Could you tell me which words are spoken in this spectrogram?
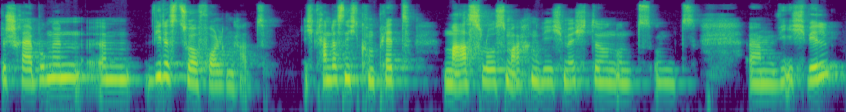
Beschreibungen, ähm, wie das zu erfolgen hat. Ich kann das nicht komplett maßlos machen, wie ich möchte und, und, und ähm, wie ich will,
